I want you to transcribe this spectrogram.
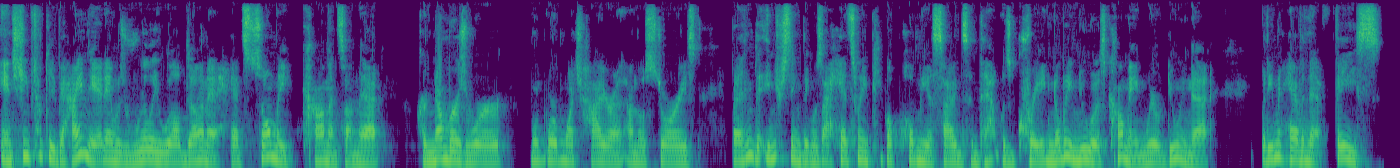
and she took you behind that, and it was really well done. It had so many comments on that. Her numbers were were much higher on, on those stories. But I think the interesting thing was I had so many people pull me aside and said that was great. Nobody knew it was coming. We were doing that, but even having that face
